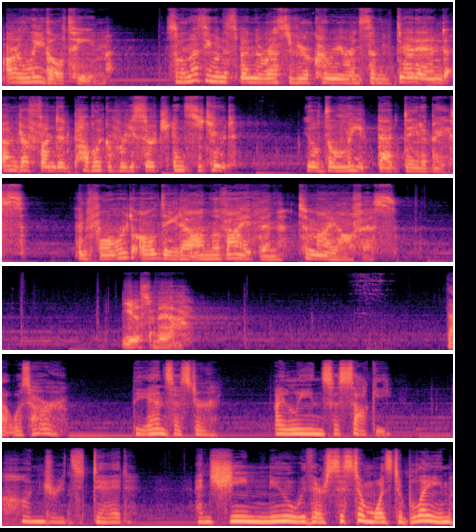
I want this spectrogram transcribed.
Our legal team. So unless you want to spend the rest of your career in some dead-end, underfunded public research institute, you'll delete that database and forward all data on Leviathan to my office. yes, ma'am. That was her. The ancestor, Eileen Sasaki. Hundreds dead. And she knew their system was to blame,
